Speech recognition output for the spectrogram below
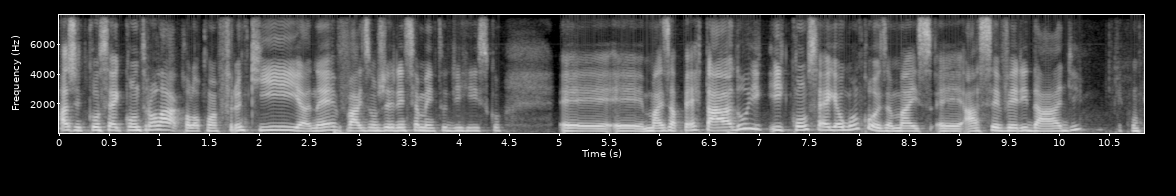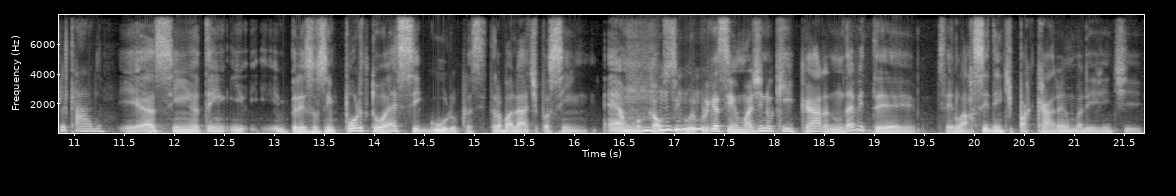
a gente consegue controlar, coloca uma franquia, né? Faz um gerenciamento de risco é, é, mais apertado e, e, consegue alguma coisa, mas é, a severidade é complicado. E assim, eu tenho impressão assim, Porto é seguro para se trabalhar, tipo assim, é um local seguro, porque assim, eu imagino que, cara, não deve ter, sei lá, acidente pra caramba ali, gente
